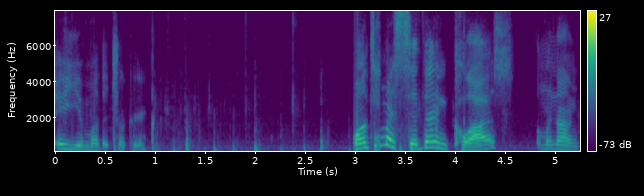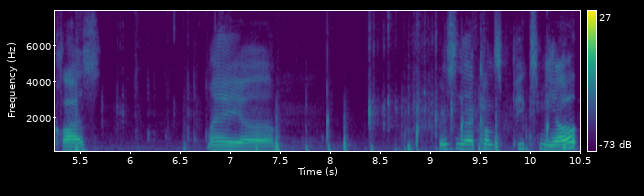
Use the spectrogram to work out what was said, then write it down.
Hey, you mother trucker. One time I said that in class. I mean, not in class. My uh, person that comes picks me up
